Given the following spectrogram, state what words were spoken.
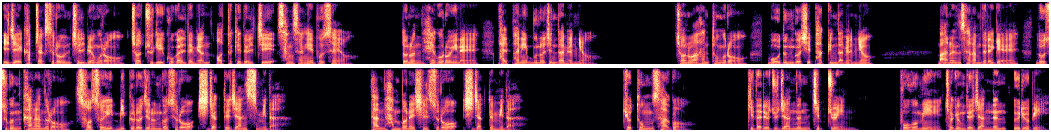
이제 갑작스러운 질병으로 저축이 고갈되면 어떻게 될지 상상해 보세요. 또는 해고로 인해 발판이 무너진다면요. 전화 한 통으로 모든 것이 바뀐다면요. 많은 사람들에게 노숙은 가난으로 서서히 미끄러지는 것으로 시작되지 않습니다. 단 한 번의 실수로 시작됩니다. 교통사고, 기다려주지 않는 집주인, 보험이 적용되지 않는 의료비,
